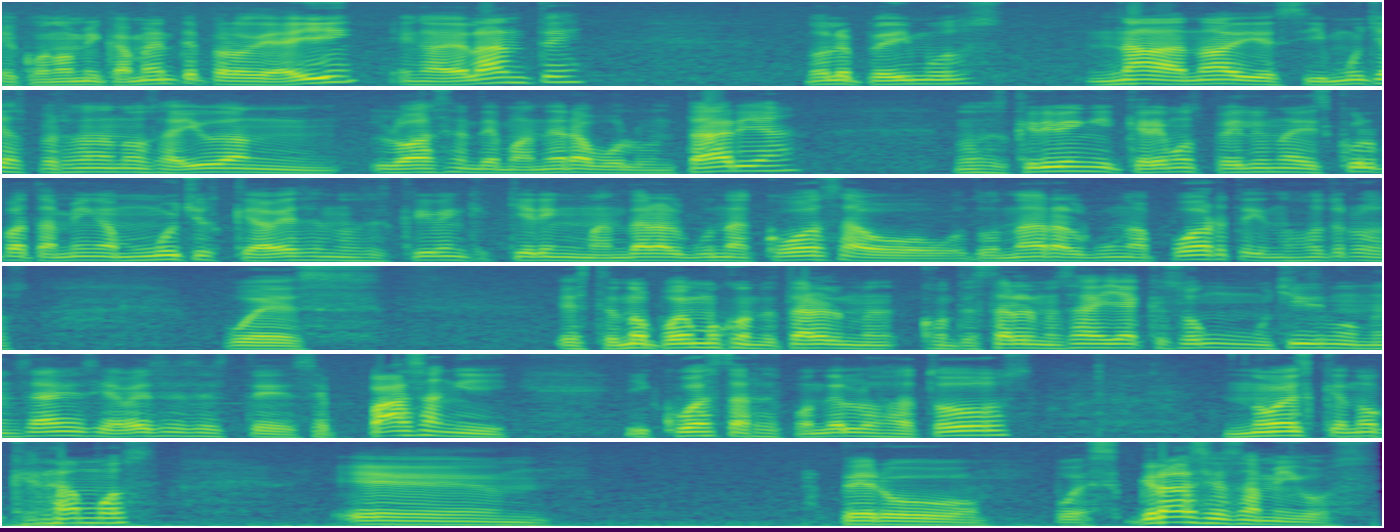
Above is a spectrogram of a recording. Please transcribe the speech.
económicamente, pero de ahí en adelante no le pedimos nada a nadie. Si muchas personas nos ayudan, lo hacen de manera voluntaria. Nos escriben y queremos pedirle una disculpa también a muchos que a veces nos escriben que quieren mandar alguna cosa o donar algún aporte y nosotros pues este, no podemos contestar el, contestar el mensaje ya que son muchísimos mensajes y a veces este, se pasan y, y cuesta responderlos a todos. No es que no queramos, eh, pero pues gracias amigos.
